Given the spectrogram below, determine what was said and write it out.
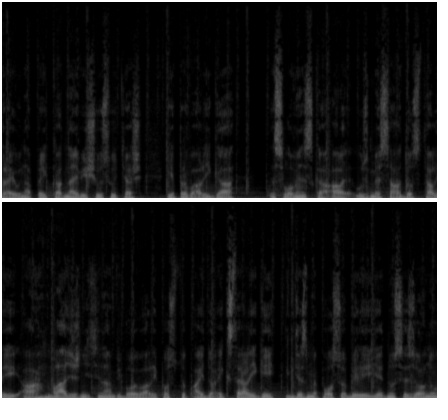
hrajú napríklad najvyššiu súťaž je prvá liga Slovenska, ale už sme sa dostali a mládežníci nám vybojovali postup aj do Extraligy, kde sme pôsobili jednu sezónu,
